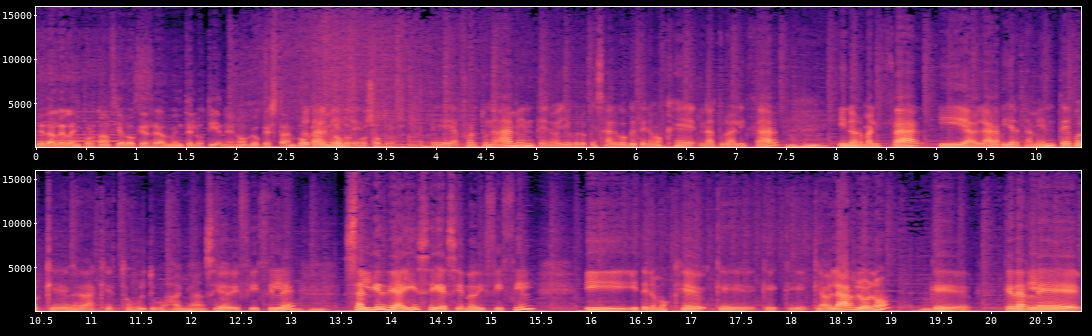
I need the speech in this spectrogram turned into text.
de darle la importancia a lo que realmente lo tiene, ¿no? Veo que está en boca de todos vosotros. Eh, afortunadamente, ¿no? Yo creo que es algo que tenemos que naturalizar y normalizar y hablar abiertamente porque es verdad que estos últimos años han sido difíciles. Salir de ahí sigue siendo difícil y, y tenemos que, que- que- que- que hablarlo, ¿no? Que, que darle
